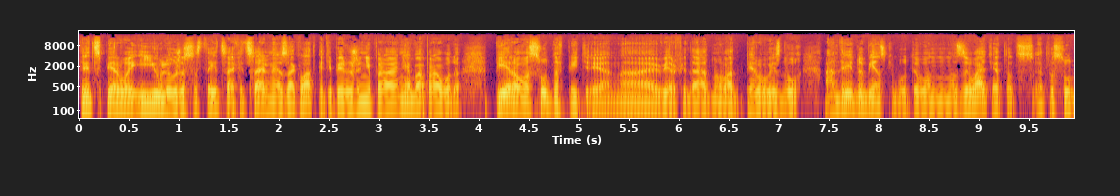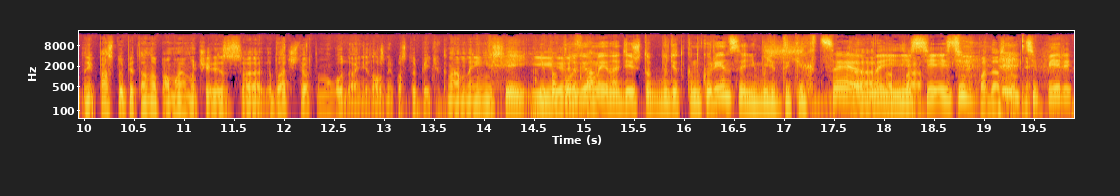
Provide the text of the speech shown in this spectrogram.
31 июля уже состоится официальная закладка. Теперь уже не про небо, а про воду. Первого судна в Питере на верфи, да, одного, первого из двух. Андрей Дубенский будут его называть. Этот, это судно и поступит. Оно, по-моему, через 24 году они должны поступить к нам на Енисей. И, и поплывем, там... я надеюсь, что будет конкуренция, не будет таких цен да, на Енисей. По, по, Теперь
